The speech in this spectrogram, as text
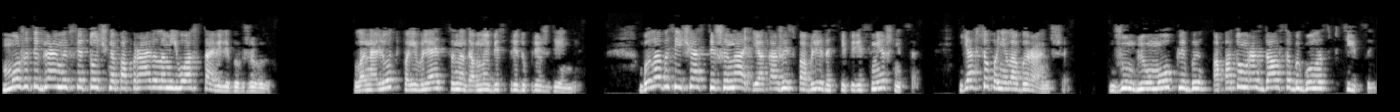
Может, играем мы все точно по правилам, его оставили бы в живых. Ланолет появляется надо мной без предупреждения. Была бы сейчас тишина и окажись поблизости пересмешница, я все поняла бы раньше. Джунгли умолкли бы, а потом раздался бы голос птицы,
